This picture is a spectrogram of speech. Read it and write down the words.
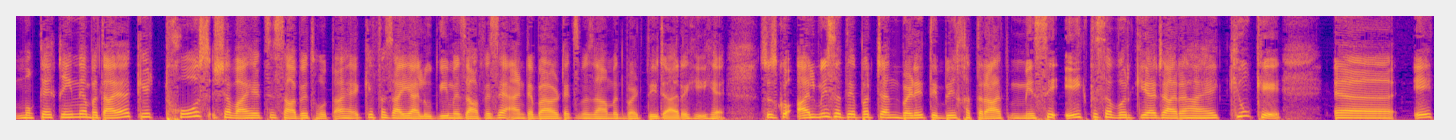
मुक्कीन ने बताया कि ठोस शवाहद से साबित होता है कि फ़जाई आलूदगी में इजाफे से एंटीबायोटिक्स मजामत बढ़ती जा रही है। सो इसको आलमी सतह पर चंद बड़े तिबी ख़तरात में से एक तस्वर किया जा रहा है, क्योंकि एक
